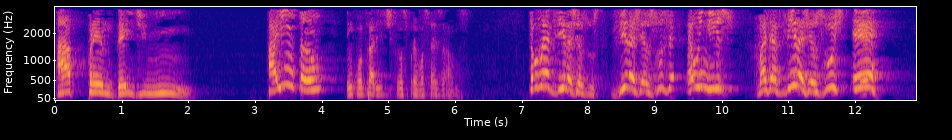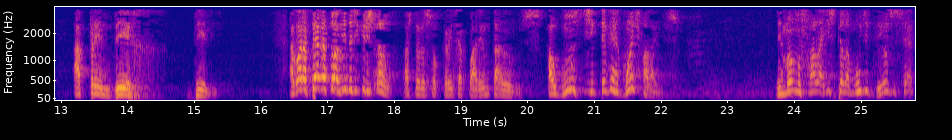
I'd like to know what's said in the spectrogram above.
aprendei de mim. Aí então encontrarei descanso para vossas almas. Então não é vir a Jesus. Vir a Jesus é, é o início. Mas é vir a Jesus e aprender dele. Agora pega a tua vida de cristão. Pastor, eu sou crente há 40 anos. Alguns tinham que ter vergonha de falar isso. Irmão, não fala isso, pelo amor de Deus, isso é,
